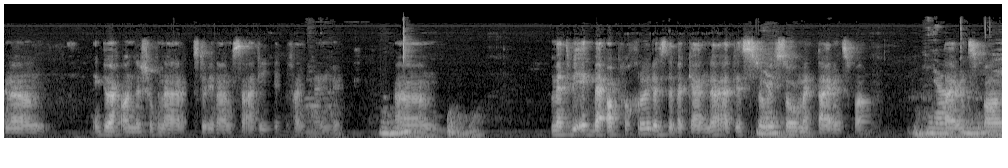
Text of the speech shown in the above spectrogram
en, um, ik doe echt onderzoek naar Surinaamse atleten van nu. Mm -hmm. um, met wie ik ben opgegroeid, dus de bekende, het is sowieso ja. met Tyrant Spong. Ja. Spong.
